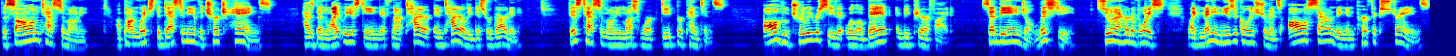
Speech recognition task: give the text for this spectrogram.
The solemn testimony upon which the destiny of the church hangs has been lightly esteemed, if not tire- entirely disregarded. This testimony must work deep repentance. All who truly receive it will obey it and be purified. Said the angel, List ye! Soon I heard a voice like many musical instruments, all sounding in perfect strains,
